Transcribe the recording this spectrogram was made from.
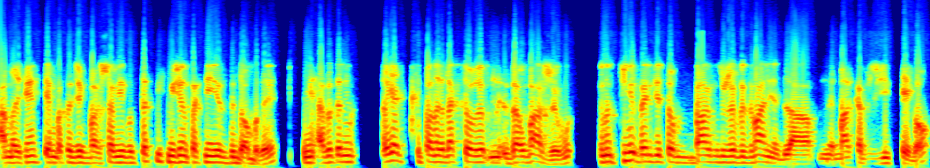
amerykańskiej ambasadzie w Warszawie w ostatnich miesiącach nie jest dobry. A zatem, tak jak pan redaktor zauważył, niewątpliwie będzie to bardzo duże wyzwanie dla Marka Brzezińskiego,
